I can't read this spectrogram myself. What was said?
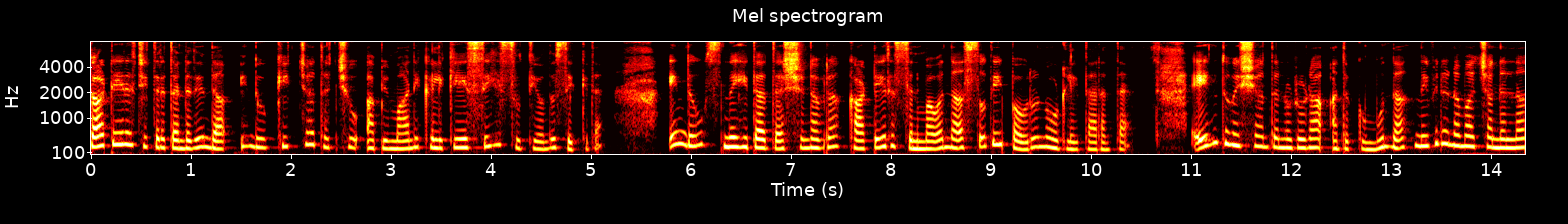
ಕಾಟೇರ ಚಿತ್ರತಂಡದಿಂದ ಇಂದು ಕಿಚ್ಚ ತಚ್ಚು ಅಭಿಮಾನಿಗಳಿಗೆ ಸಿಹಿ ಸುದ್ದಿಯೊಂದು ಸಿಕ್ಕಿದೆ. ಇಂದು ಸ್ನೇಹಿತ ದರ್ಶನ್ ಅವರ ಕಾಟೇರ ಸಿನಿಮಾವನ್ನು ಸುದೀಪ್ ಅವರು ನೋಡಲಿದ್ದಾರಂತೆ. ಏನಿದು ವಿಷಯ ಅಂತ ನೋಡೋಣ. ಅದಕ್ಕೂ ಮುನ್ನ ನೀವಿನ ನಮ್ಮ ಚಾನೆಲ್ನ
